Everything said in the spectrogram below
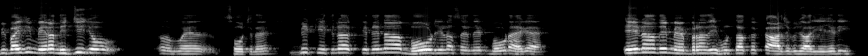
ਵੀ ਬਾਈ ਜੀ ਮੇਰਾ ਨਿੱਜੀ ਜੋ ਮੈਂ ਸੋਚਦਾ ਵੀ ਕਿਤੇ ਨਾ ਕਿਤੇ ਨਾ ਬੋਰਡ ਜਿਹੜਾ ਸੈਨੇਟ ਬੋਰਡ ਹੈਗਾ ਇਹਨਾਂ ਦੇ ਮੈਂਬਰਾਂ ਦੀ ਹੁਣ ਤੱਕ ਕਾਰਜਗੁਜ਼ਾਰੀ ਹੈ ਜਿਹੜੀ।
